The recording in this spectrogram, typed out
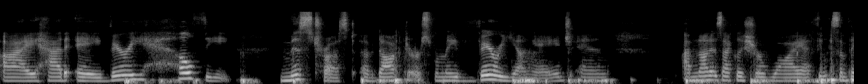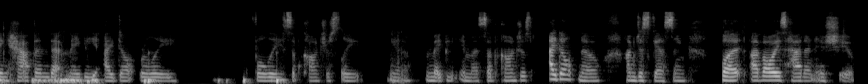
I had a very healthy mistrust of doctors from a very young age. And I'm not exactly sure why. I think something happened that maybe I don't really fully subconsciously you know maybe in my subconscious. I don't know. I'm just guessing. But i've always had an issue.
